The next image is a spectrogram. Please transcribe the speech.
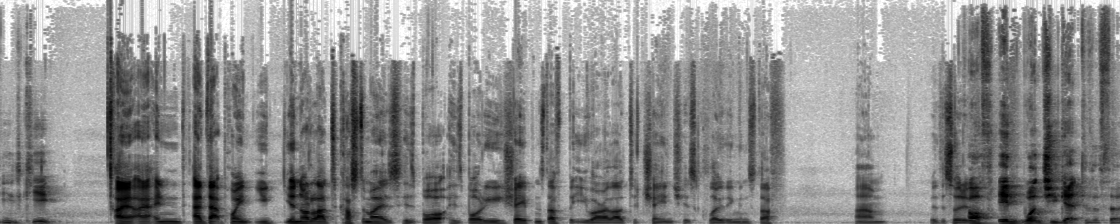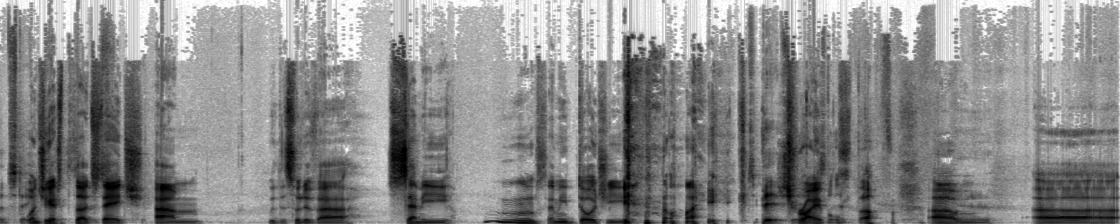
He's cute. I, I and at that point you you're not allowed to customize his bo- his body shape and stuff, but you are allowed to change his clothing and stuff. Um, with the sort of Off in once you get to the third stage. once you get to the third stage, um, with the sort of uh, semi mm, semi dodgy like a bit tribal isn't stuff. Um, Yeah. uh,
